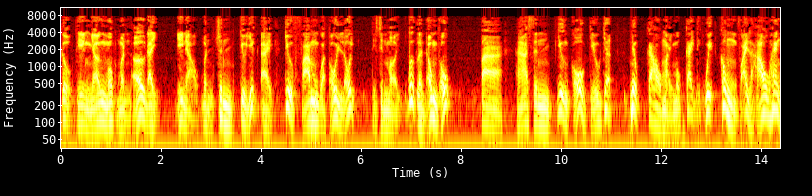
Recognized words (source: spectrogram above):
Cựu thiên nhận một mình ở đây vì nào bình sinh chưa giết ai chưa phạm qua tội lỗi, thì xin mời bước lên đồng thủ. Ta hạ sinh dương cổ chịu chết. Nếu cao mày một cái thì quyết không phải là hao hang.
